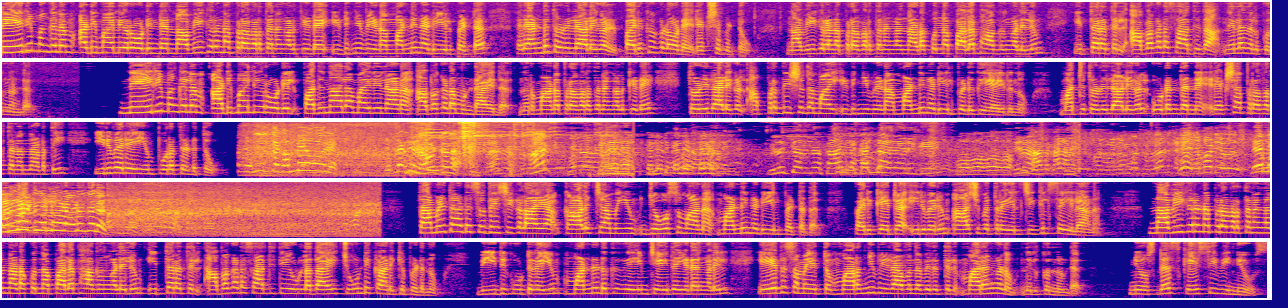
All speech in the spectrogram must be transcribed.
നേരിമംഗലം അടിമാലി റോഡിന്റെ നവീകരണ പ്രവർത്തനങ്ങൾക്കിടെ ഇടിഞ്ഞു വീണ മണ്ണിനടിയിൽപ്പെട്ട് രണ്ട് തൊഴിലാളികൾ പരിക്കുകളോടെ രക്ഷപ്പെട്ടു. നവീകരണ പ്രവർത്തനങ്ങൾ നടക്കുന്ന പല ഭാഗങ്ങളിലും ഇത്തരത്തിൽ അപകട സാധ്യത നിലനിൽക്കുന്നുണ്ട്. നേരിമംഗലം അടിമാലി റോഡിൽ പതിനാലാം മൈലിലാണ് അപകടമുണ്ടായത്. നിർമ്മാണ പ്രവർത്തനങ്ങൾക്കിടെ തൊഴിലാളികൾ അപ്രതീക്ഷിതമായി ഇടിഞ്ഞു വീണ മണ്ണിനടിയിൽപ്പെടുകയായിരുന്നു. മറ്റു തൊഴിലാളികൾ ഉടൻ തന്നെ രക്ഷാപ്രവർത്തനം നടത്തി ഇരുവരെയും പുറത്തെടുത്തു. இழுக்காதுங்க காலில் கல்லாக இருக்கு நம்மாட்டு ஒன்று அடுந்தல തമിഴ്നാട് സ്വദേശികളായ കാളിച്ചാമിയും ജോസുമാണ് മണ്ണിനടിയിൽപ്പെട്ടത് പരിക്കേറ്റ ഇരുവരും ആശുപത്രിയിൽ ചികിത്സയിലാണ് നവീകരണ പ്രവർത്തനങ്ങൾ നടക്കുന്ന പല ഭാഗങ്ങളിലും ഇത്തരത്തിൽ അപകട സാധ്യതയുള്ളതായി ചൂണ്ടിക്കാണിക്കപ്പെടുന്നു. വീതി കൂട്ടുകയും മണ്ണെടുക്കുകയും ചെയ്തയിടങ്ങളിൽ ഏത് സമയത്തും മറിഞ്ഞു വീഴാവുന്ന വിധത്തിൽ മരങ്ങളും നിൽക്കുന്നുണ്ട്. News desk K news.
